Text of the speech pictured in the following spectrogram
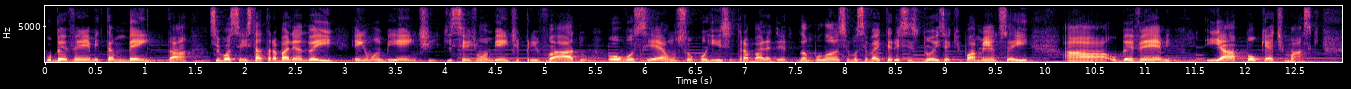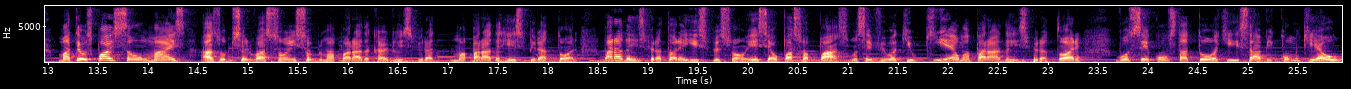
O BVM também, tá? Se você está trabalhando aí em um ambiente que seja um ambiente privado ou você é um socorrista e trabalha dentro da ambulância ambulância, você vai ter esses dois equipamentos aí, a, o BVM e a Pocket Mask. Mateus, quais são mais as observações sobre uma parada cardiorrespiratória, uma parada respiratória? Parada respiratória é isso, pessoal. Esse é o passo a passo. Você viu aqui o que é uma parada respiratória, você constatou aqui, sabe como que é o,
